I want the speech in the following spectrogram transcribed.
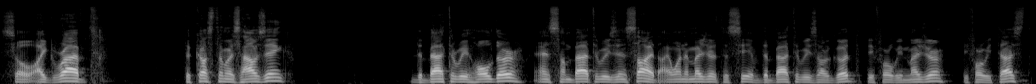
So I grabbed the customer's housing, the battery holder, and some batteries inside. I want to measure to see if the batteries are good before we measure, before we test.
